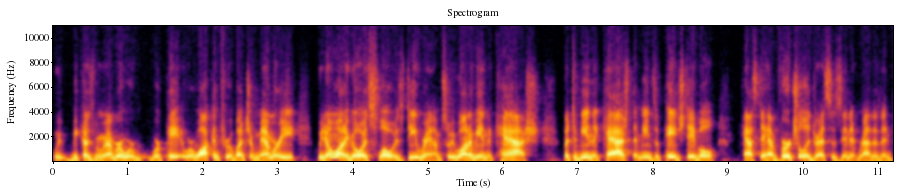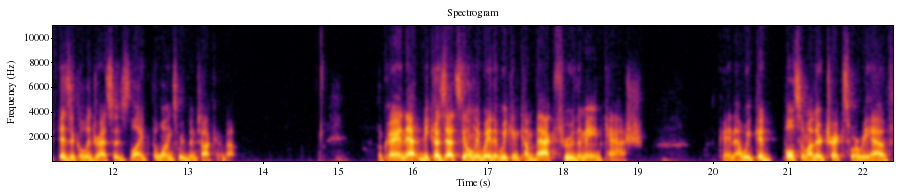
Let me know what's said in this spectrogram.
we, because remember, we're, we're, pay, we're walking through a bunch of memory. We don't want to go as slow as DRAM, so we want to be in the cache. But to be in the cache, that means a page table has to have virtual addresses in it rather than physical addresses like the ones we've been talking about. Okay, and that because that's the only way that we can come back through the main cache. Okay, now we could pull some other tricks where we have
